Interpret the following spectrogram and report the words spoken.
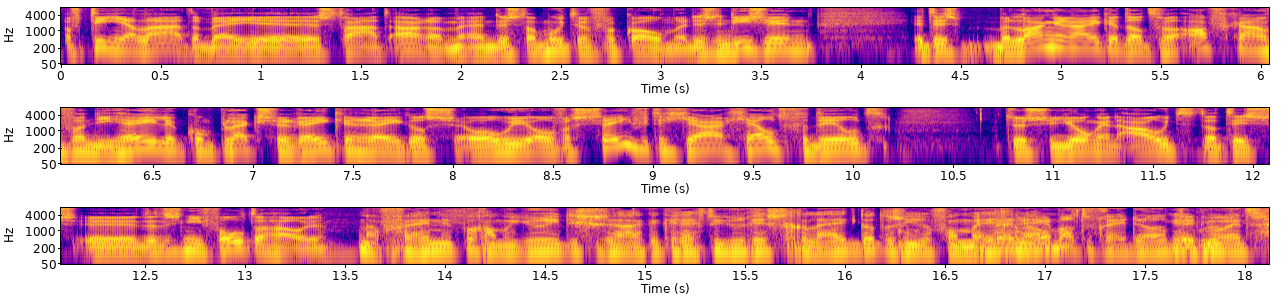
of tien jaar later ben je straatarm. En dus dat moeten we voorkomen. Dus in die zin, het is belangrijker dat we afgaan van die hele complexe rekenregels. Hoe je over 70 jaar geld verdeelt tussen jong en oud, dat is, eh, dat is niet vol te houden. Nou, fijn. In het programma Juridische Zaken krijgt de jurist gelijk. Dat is in ieder geval ik ben meegenomen. helemaal tevreden op dit moment.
